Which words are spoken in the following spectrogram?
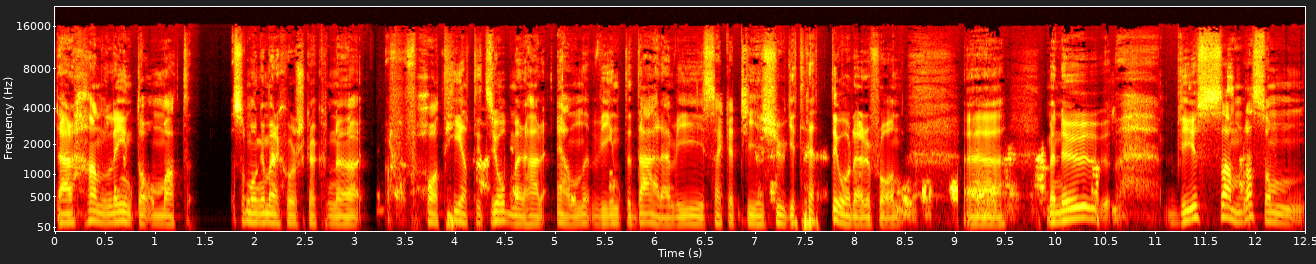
det här handlar inte om att så många människor ska kunna ha ett heltidsjobb med det här än. Vi är inte där än, vi är säkert 10, 20, 30 år därifrån. Eh, men nu, det är ju samlas som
